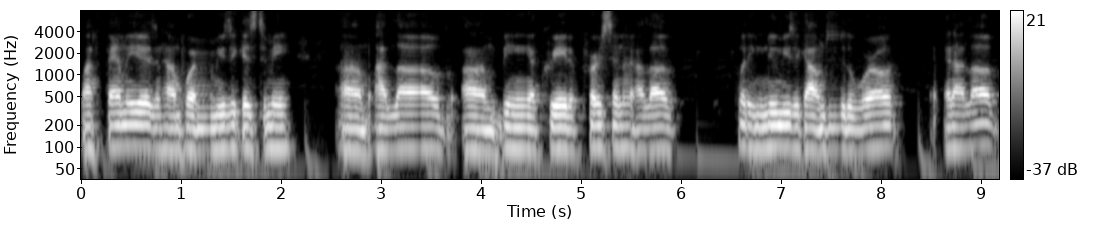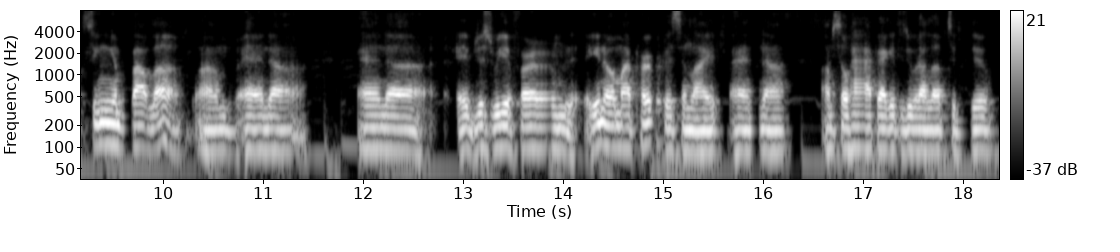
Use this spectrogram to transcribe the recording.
my family is and how important music is to me. Um, I love um, being a creative person. I love putting new music out into the world, and I love singing about love. Um, and uh, and uh, it just reaffirmed, you know, my purpose in life. And uh, I'm so happy I get to do what I love to do.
